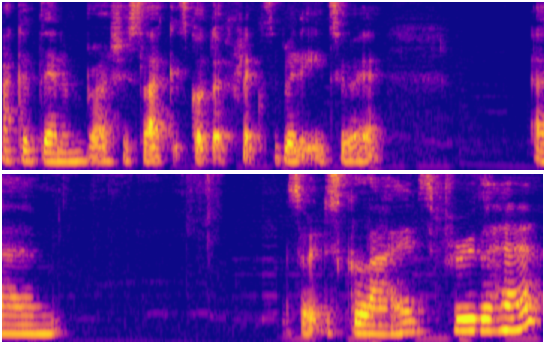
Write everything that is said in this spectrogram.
like a Denman brush. It's like it's got that flexibility to it. Um, so it just glides through the hair.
